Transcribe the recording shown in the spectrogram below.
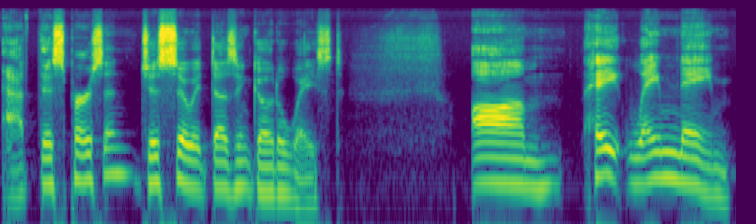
at this person just so it doesn't go to waste. Um, hey, lame name.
